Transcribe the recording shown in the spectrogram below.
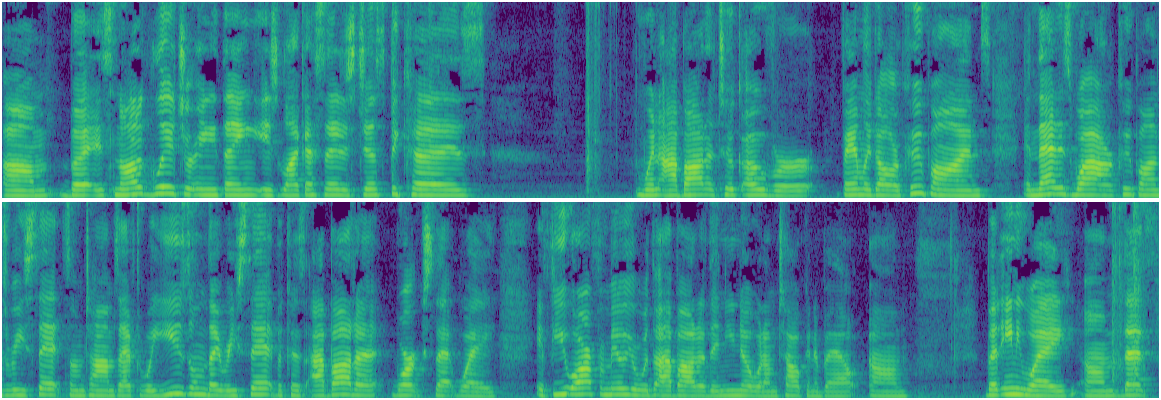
Um, but it's not a glitch or anything. It's like I said, it's just because when Ibotta took over Family Dollar coupons, and that is why our coupons reset sometimes after we use them, they reset because Ibotta works that way if you are familiar with Ibotta, then you know what I'm talking about. Um, but anyway, um, that's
